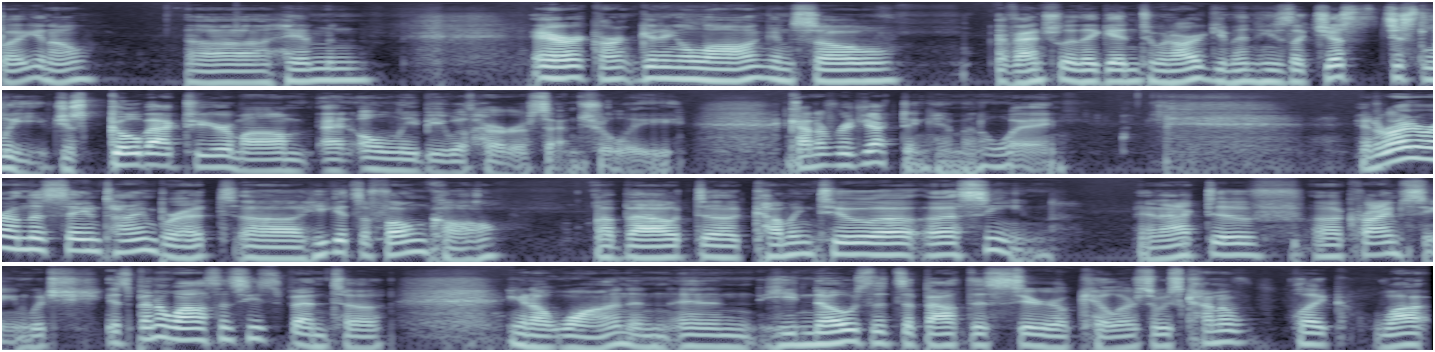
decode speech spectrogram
But you know, uh, him and Eric aren't getting along, and so eventually they get into an argument. He's like, "Just, just leave. Just go back to your mom and only be with her." Essentially, kind of rejecting him in a way. And right around the same time, Brett, uh, he gets a phone call about uh, coming to a, a scene an active uh, crime scene, which it's been a while since he's been to, you know, one, and and he knows it's about this serial killer, so he's kind of like, why,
